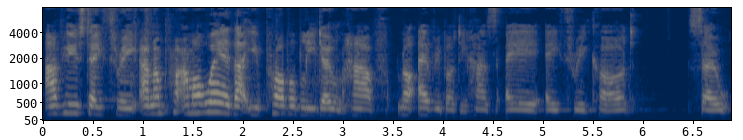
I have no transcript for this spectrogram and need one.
I've used A3 and I'm, I'm aware that you probably don't have, not everybody has a A3 card. So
